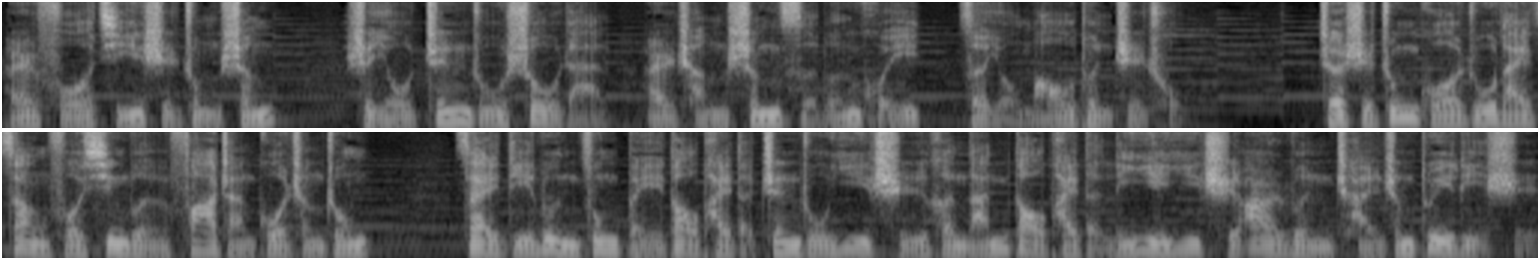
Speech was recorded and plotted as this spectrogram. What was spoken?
而佛即是众生。是由真如受染而成生死轮回，则有矛盾之处。这是中国如来藏佛性论发展过程中，在地论宗北道派的真如一持和南道派的离业一持二论产生对立时，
